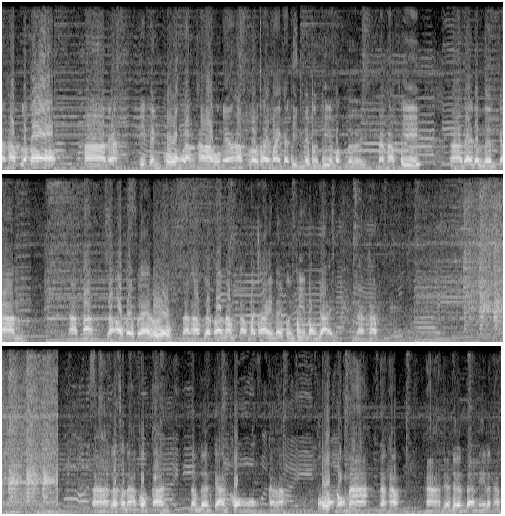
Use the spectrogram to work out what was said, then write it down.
นะครับ แล้วก็เนี่ยที่เป็นโครงหลังคาพวกนี้ครับเราใช้ไม้กระถินในพื้นที่หมดเลยนะครับ ที่ได้ดำเนินการตัดแล้วเอาไปแปรรูปนะครับ แล้วก็นำกลับมาใช้ในพื้นที่หนองใหญ่นะครับลักษณะของการดำเนินการของอโคกหนองนานะครับเดี๋ยวเดินด้านนี้นะครับ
